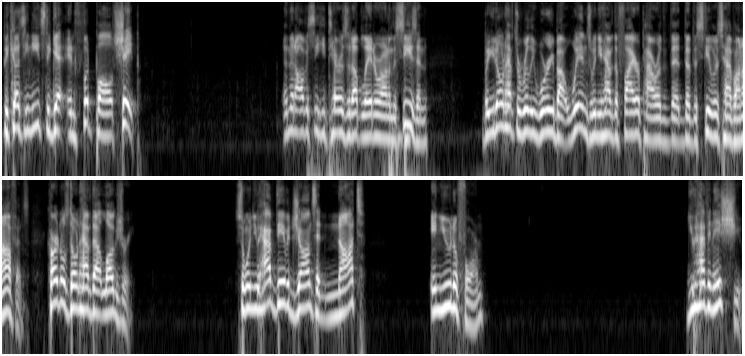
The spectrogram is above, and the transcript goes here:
because he needs to get in football shape. And then obviously he tears it up later on in the season. But you don't have to really worry about wins when you have the firepower that the, that the Steelers have on offense. Cardinals don't have that luxury. So when you have David Johnson not in uniform, you have an issue.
